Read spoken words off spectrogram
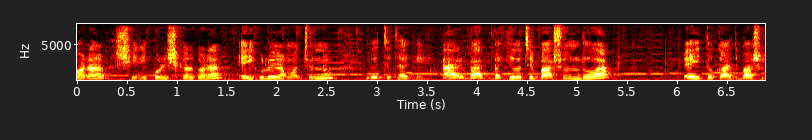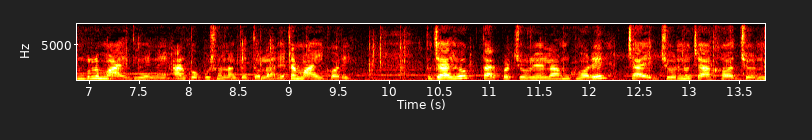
করা, সিঁড়ি পরিষ্কার করা, এইগুলোই আমার জন্য বেঁচে থাকে। আর বাদ বাকি হচ্ছে বাসন ধোয়া এই তো কাজ, বাসনগুলো মাই ধুয়ে নেয়, আর গোপু সোনাকে তোলা, এটা মাই করে। তো যাই হোক, তারপর চলে এলাম ঘরে, চায়ের জন্য, চা খাওয়ার জন্য।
